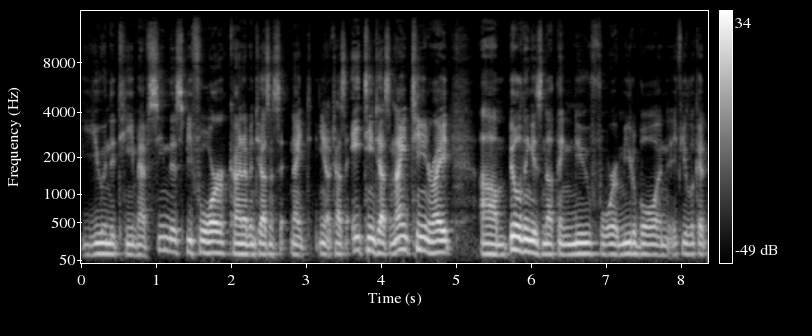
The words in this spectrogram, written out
you and the team have seen this before, kind of in 2019, you know, 2018, 2019, right? Um, building is nothing new for Immutable, and if you look at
